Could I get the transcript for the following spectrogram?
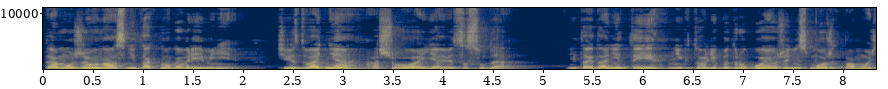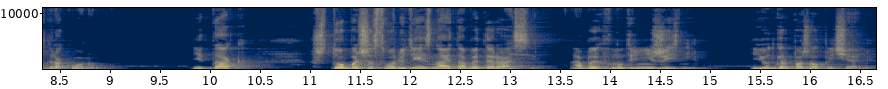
К тому же у нас не так много времени. Через два дня Ашуа явится сюда. И тогда ни ты, ни кто-либо другой уже не сможет помочь драконам. Итак, что большинство людей знает об этой расе, об их внутренней жизни? Юдгар пожал плечами.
